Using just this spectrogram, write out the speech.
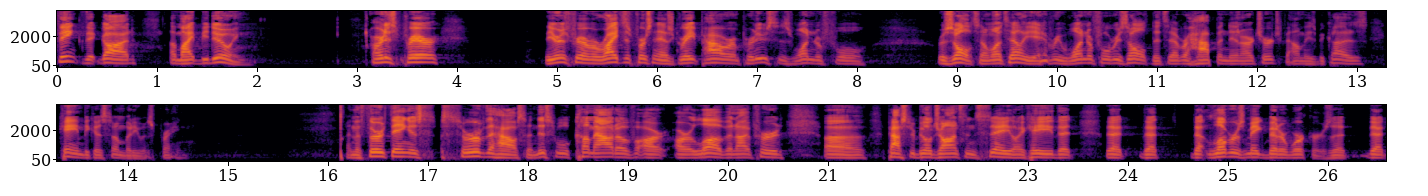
think that God uh, might be doing. Earnest prayer the earnest prayer of a righteous person has great power and produces wonderful results. And I want to tell you, every wonderful result that's ever happened in our church family is because came because somebody was praying. And the third thing is serve the house, and this will come out of our, our love. And I've heard uh, Pastor Bill Johnson say, like, hey, that that that that lovers make better workers. That that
